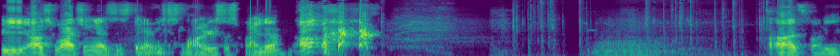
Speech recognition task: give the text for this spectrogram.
be us watching as this dairy slaughters a spider. Oh! oh, that's funny.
